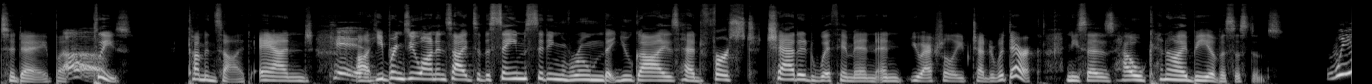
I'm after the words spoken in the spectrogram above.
today, but Oh. please come inside. And uh, he brings you on inside to the same sitting room that you guys had first chatted with him in, and you actually chatted with Derek. And he says, How can I be of assistance? we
